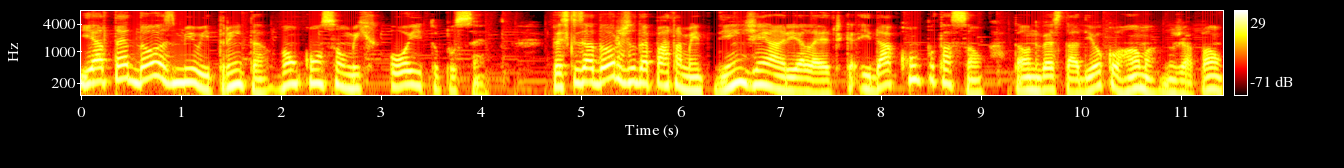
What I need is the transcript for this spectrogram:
e até 2030 vão consumir 8%. Pesquisadores do Departamento de Engenharia Elétrica e da Computação da Universidade de Yokohama, no Japão,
